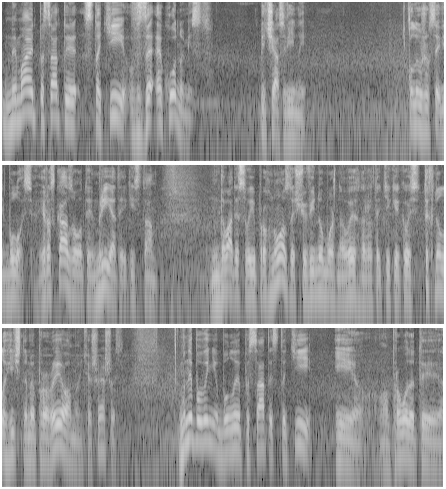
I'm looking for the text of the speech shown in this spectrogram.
не мають писати статті в The Economist під час війни. коли вже все відбулося, і розказувати, мріяти, якісь там, давати свої прогнози, що війну можна виграти тільки якось технологічними проривами чи ще щось. Вони повинні були писати статті і проводити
